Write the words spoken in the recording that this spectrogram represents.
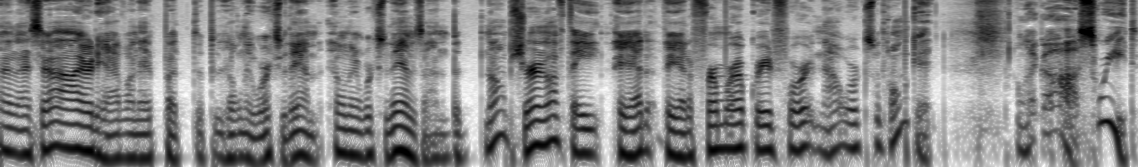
and I said, oh, I already have one, it, but it only works with Am- it only works with Amazon. But no, sure enough, they they had they had a firmware upgrade for it. And Now it works with HomeKit. I'm like, oh, sweet.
